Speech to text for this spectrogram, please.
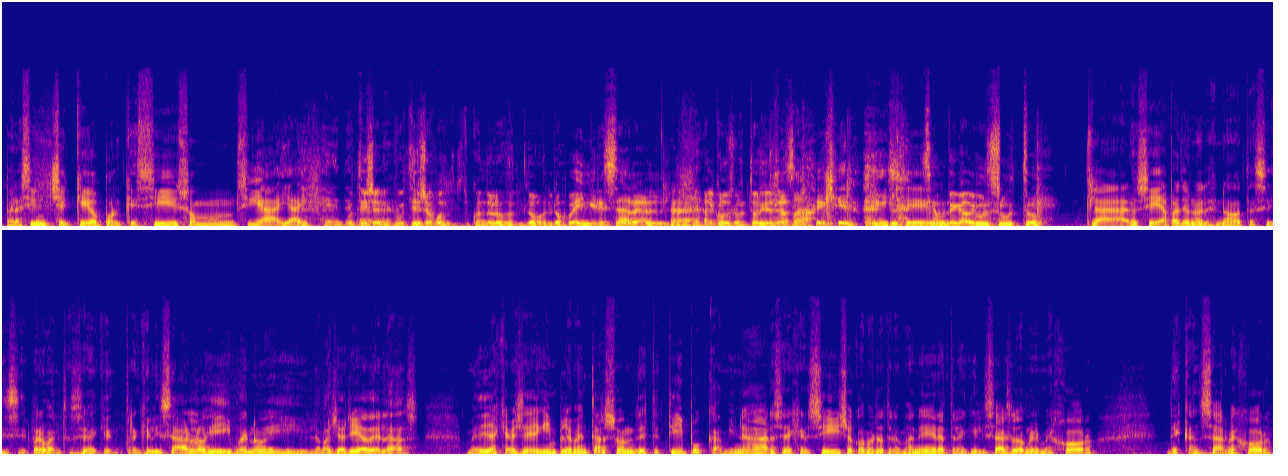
pero así un chequeo porque sí, son sí hay, hay gente. Usted, cuando, los, ve ingresar al, consultorio ya sabe que se han pegado algún susto. Claro, sí, aparte uno les nota, sí, sí, pero bueno, entonces hay que tranquilizarlos y bueno, y la mayoría de las medidas que a veces hay que implementar son de este tipo, caminar, hacer ejercicio, comer de otra manera, tranquilizarse, dormir mejor, descansar mejor.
